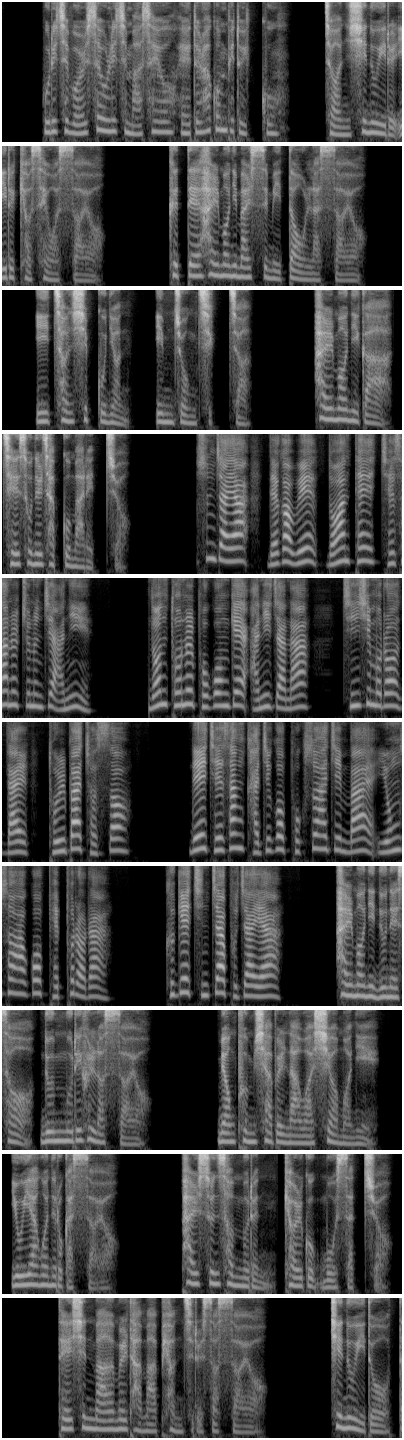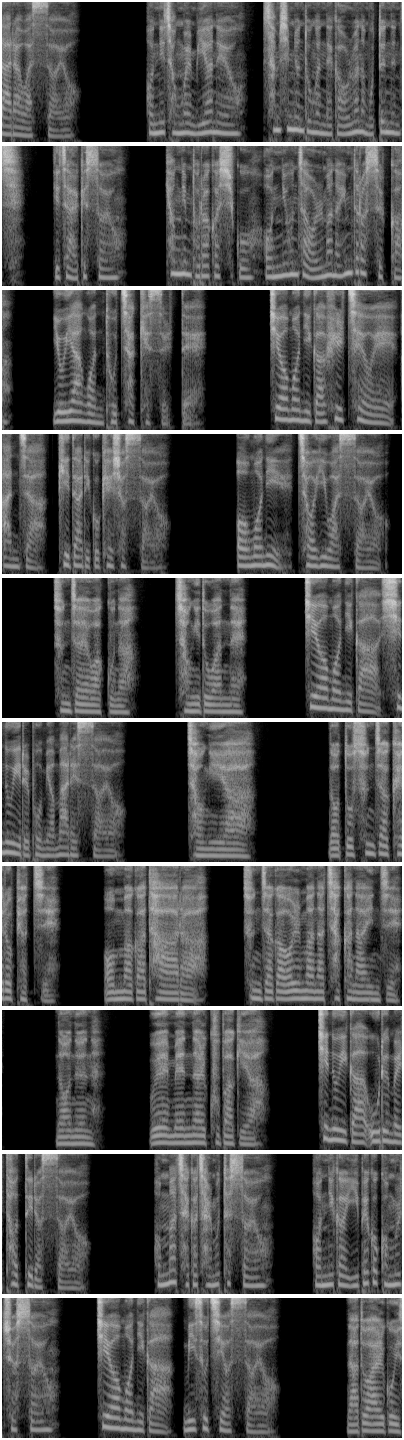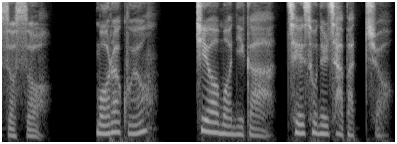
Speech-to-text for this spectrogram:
우리 집 월세 올리지 마세요. 애들 학원비도 있고. 전 신우이를 일으켜 세웠어요. 그때 할머니 말씀이 떠올랐어요. 2019년 임종 직전. 할머니가 제 손을 잡고 말했죠. 순자야, 내가 왜 너한테 재산을 주는지 아니? 넌 돈을 보고 온 게 아니잖아. 진심으로 날 돌봐줬어. 내 재산 가지고 복수하지 마. 용서하고 베풀어라. 그게 진짜 부자야. 할머니 눈에서 눈물이 흘렀어요. 명품 샵을 나와 시어머니 요양원으로 갔어요. 팔순 선물은 결국 못 샀죠. 대신 마음을 담아 편지를 썼어요. 신우이도 따라왔어요. 언니 정말 미안해요. 30년 동안 내가 얼마나 못됐는지 이제 알겠어요. 형님 돌아가시고 언니 혼자 얼마나 힘들었을까. 요양원 도착했을 때 시어머니가 휠체어에 앉아 기다리고 계셨어요. 어머니, 저희 왔어요. 순자야 왔구나. 정희도 왔네. 시어머니가 신우이를 보며 말했어요. 정희야, 너 또 순자 괴롭혔지. 엄마가 다 알아. 순자가 얼마나 착한 아인지. 너는 왜 맨날 구박이야? 신우이가 울음을 터뜨렸어요. 엄마 제가 잘못했어요. 언니가 200억 건물 주였어요. 시어머니가 미소 지었어요. 나도 알고 있었어. 뭐라고요? 시어머니가 제 손을 잡았죠.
